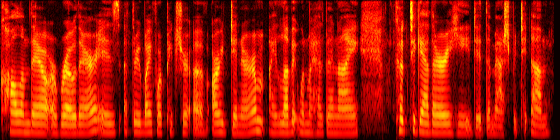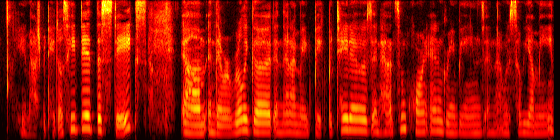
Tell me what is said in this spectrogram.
column there or row there is a three by four picture of our dinner. I love it when my husband and I cook together. He did the mashed potato. Um, he mashed potatoes. He did the steaks, um, and they were really good. And then I made baked potatoes and had some corn and green beans, and that was so yummy.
